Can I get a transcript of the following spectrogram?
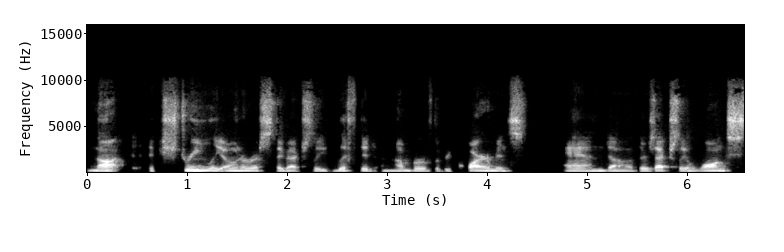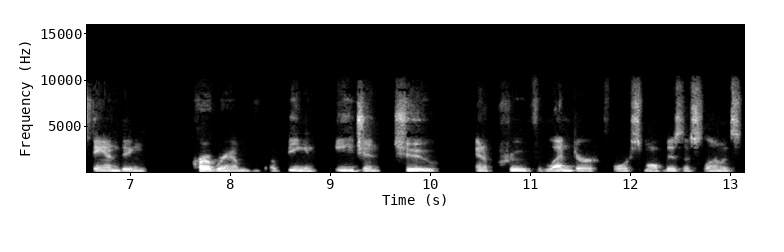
not extremely onerous. They've actually lifted a number of the requirements, and uh, there's actually a long-standing program of being an agent to an approved lender for small business loans.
